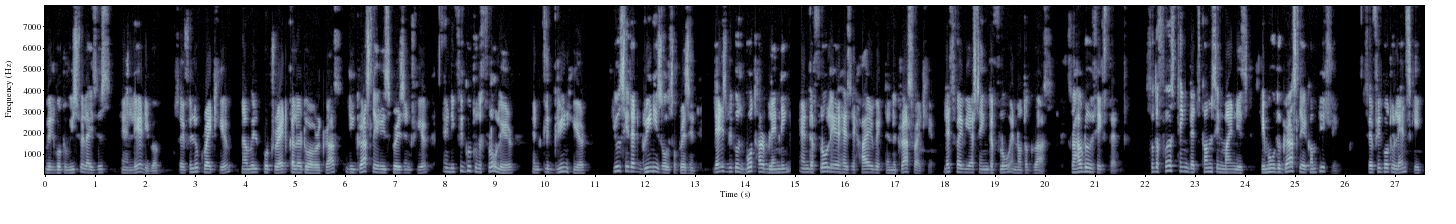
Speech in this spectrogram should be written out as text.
we'll go to visualizes and layer debug so if you look right here, now we'll put red color to our grass. The grass layer is present here. And if we go to the flow layer and click green here, you'll see that green is also present. That is because both are blending and the flow layer has a higher width than the grass right here. That's why we are saying the flow and not the grass. So how do we fix that? So the first thing that comes in mind is remove the grass layer completely. So if we go to landscape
